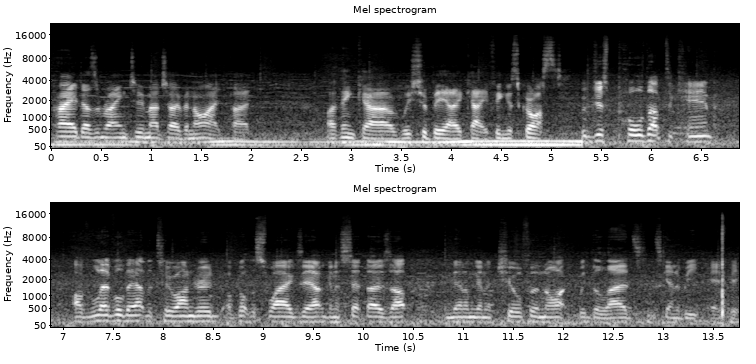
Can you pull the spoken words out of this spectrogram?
pray it doesn't rain too much overnight, but I think uh, we should be okay, fingers crossed. We've just pulled up to camp. I've leveled out the 200. I've got the swags out. I'm going to set those up and then I'm going to chill for the night with the lads. It's going to be epic.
